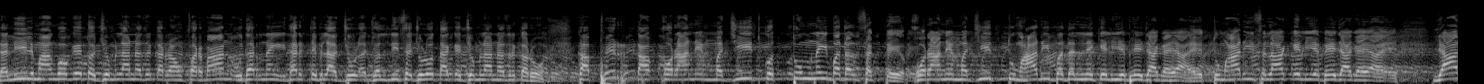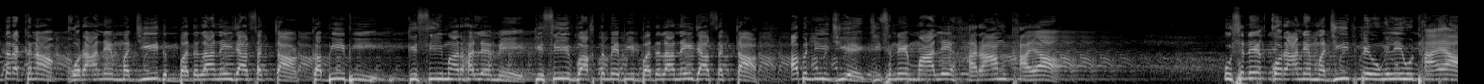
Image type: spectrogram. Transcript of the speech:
दलील मांगोगे तो जुमला नज़र कर रहा हूँ। फरमान उधर नहीं, इधर किबला जल्दी से जुड़ो ताकि जुमला नज़र करो। का फिर का कुरान मजीद को तुम नहीं बदल सकते। कुरान मजीद तुम्हारी बदलने के लिए भेजा गया है, तुम्हारी सलाह के लिए भेजा गया है। याद रखना, कुरान मजीद बदला नहीं जा सकता। कभी भी, किसी मरहले में, किसी वक्त में भी बदला नहीं जा सकता। अब लीजिए, जिसने माले हराम खाया उसने कुरान मजीद पे उंगली उठाया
